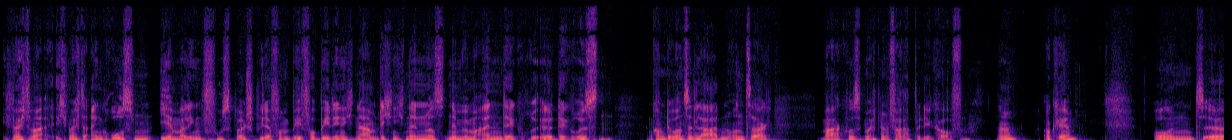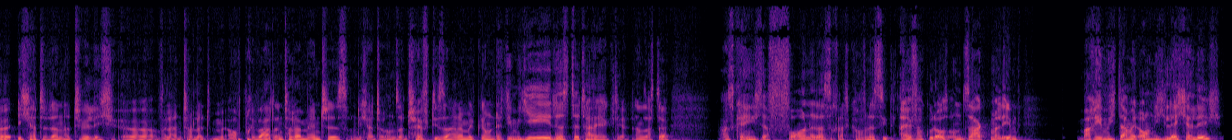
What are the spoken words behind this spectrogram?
ich möchte mal, ich möchte einen großen ehemaligen Fußballspieler vom BVB, den ich namentlich nicht nennen muss, nehmen wir mal einen der, äh, der größten. Dann kommt er bei uns in den Laden und sagt, Markus möchte ein Fahrrad bei dir kaufen. Ne? Okay. Und äh, ich hatte dann natürlich, äh, weil er ein toller, auch privat ein toller Mensch ist, und ich hatte unseren Chefdesigner mitgenommen und hat ihm jedes Detail erklärt. Dann sagt er, was kann ich nicht da vorne das Rad kaufen? Das sieht einfach gut aus. Und sagt mal eben, mache ich mich damit auch nicht lächerlich?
